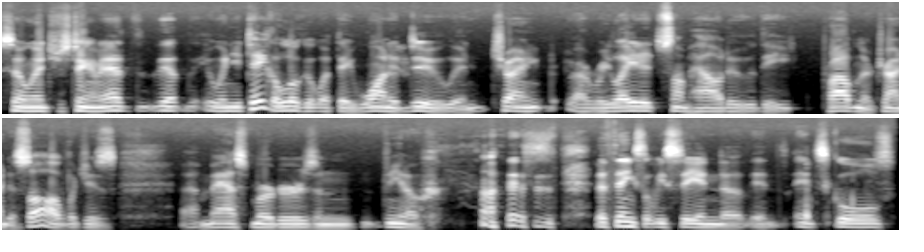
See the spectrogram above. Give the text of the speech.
So interesting. I mean, that, that, when you take a look at what they want to do and try and uh, relate it somehow to the problem they're trying to solve, which is uh, mass murders and you know the things that we see in uh, in, in schools.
